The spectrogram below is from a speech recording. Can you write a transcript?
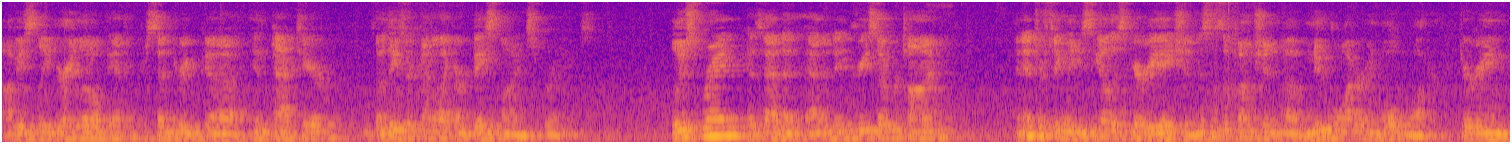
Obviously, very little anthropocentric uh, impact here. So these are kind of like our baseline springs. Blue Spring has had, a, had an increase over time. And interestingly, you see all this variation. This is a function of new water and old water during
